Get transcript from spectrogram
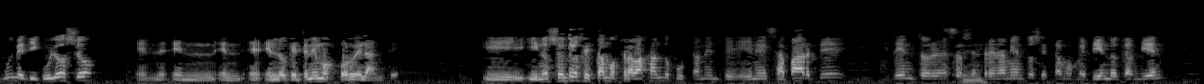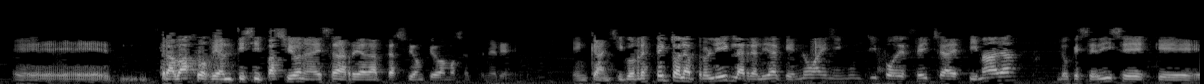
muy meticuloso en, lo que tenemos por delante. Y, nosotros estamos trabajando justamente en esa parte y dentro de nuestros entrenamientos estamos metiendo también eh, trabajos de anticipación a esa readaptación que vamos a tener en, cancha. Y con respecto a la Pro League, la realidad es que no hay ningún tipo de fecha estimada. lo que se dice es que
